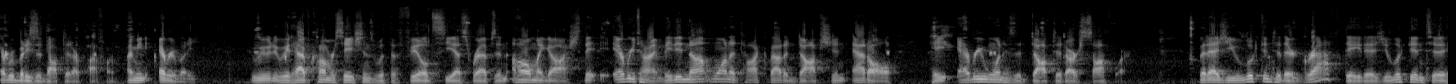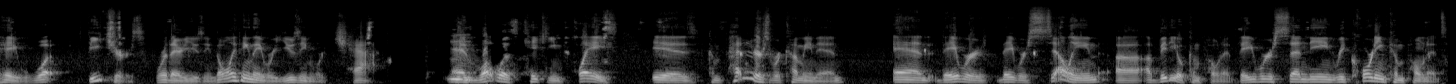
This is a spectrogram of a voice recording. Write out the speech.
everybody's adopted our platform. I mean, everybody. We would, we'd have conversations with the field CS reps, and oh my gosh, they, every time they did not want to talk about adoption at all. Hey, everyone has adopted our software. But as you looked into their graph data, as you looked into, hey, what features were they using? The only thing they were using were chat. Mm. And what was taking place is competitors were coming in and they were they were selling uh, a video component. They were sending recording components.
